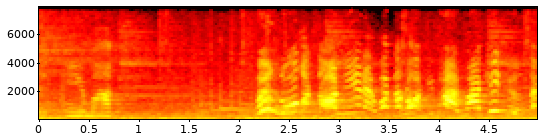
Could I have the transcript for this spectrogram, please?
ด็จพี่มาก เพิ่งรู้กันตอนนี้แหละว่าตลอดที่ผ่านมาคิดถึงแต่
